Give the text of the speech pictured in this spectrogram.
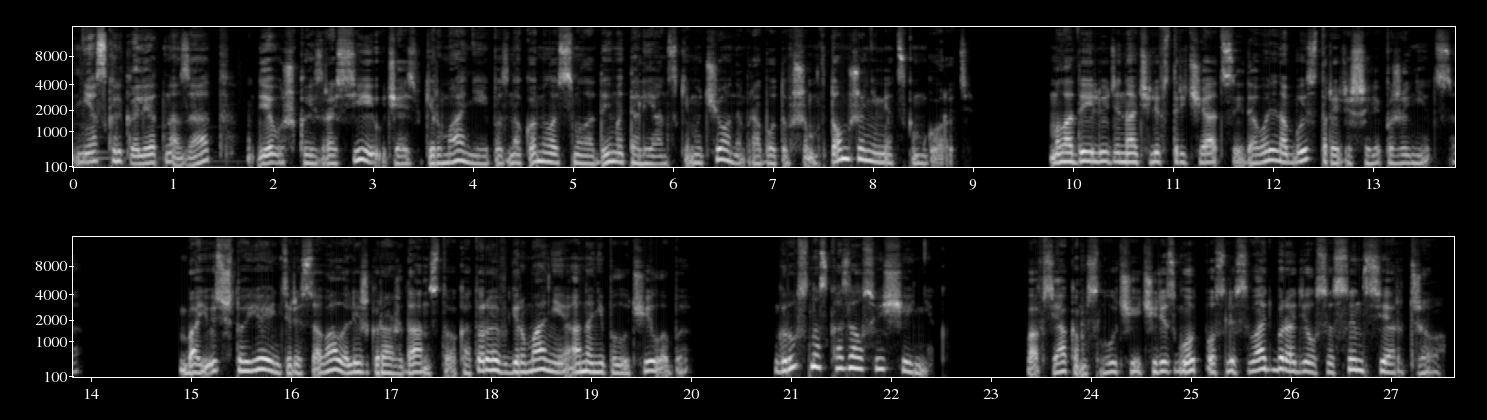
Несколько лет назад девушка из России, учась в Германии, познакомилась с молодым итальянским ученым, работавшим в том же немецком городе. Молодые люди начали встречаться и довольно быстро решили пожениться. Боюсь, что ее интересовало лишь гражданство, которое в Германии она не получила бы. Грустно сказал священник. Во всяком случае, через год после свадьбы родился сын Серджио.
